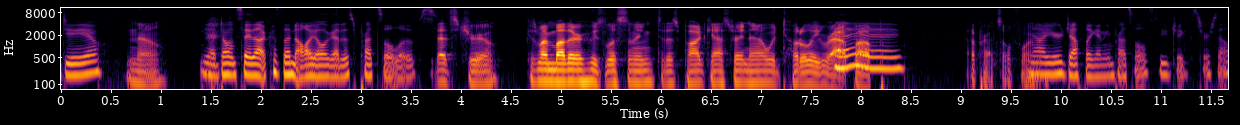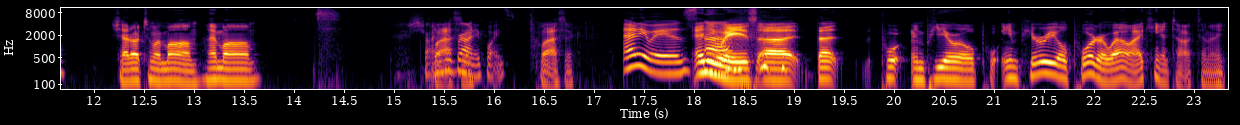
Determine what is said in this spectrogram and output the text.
do you? no Yeah, don't say that because then all you'll get is pretzel loaves. that's true because my mother who's listening to this podcast right now would totally wrap up a pretzel for Now me you're definitely getting pretzels. You jinxed yourself. shout out to my mom hi mom trying Classic. brownie points. classic Anyways. uh, anyways uh that por- imperial por- imperial porter wow i can't talk tonight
